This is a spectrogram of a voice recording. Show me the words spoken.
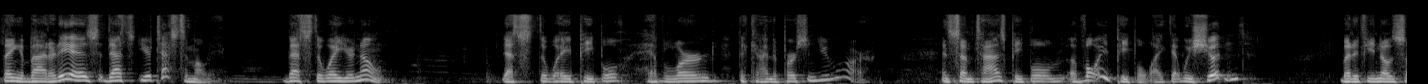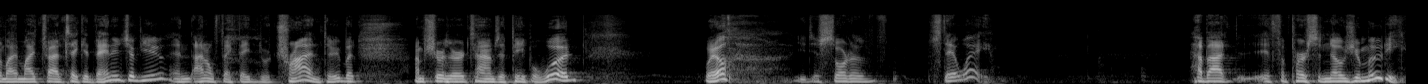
Thing about it is, that's your testimony. That's the way you're known. That's the way people have learned the kind of person you are. And sometimes people avoid people like that. We shouldn't. But if you know somebody might try to take advantage of you, and I don't think they were trying to, but I'm sure there are times that people would, well, you just sort of stay away. How about if a person knows you're moody?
